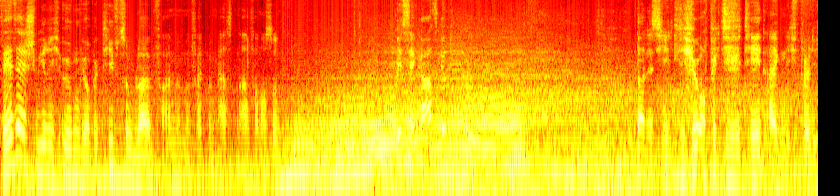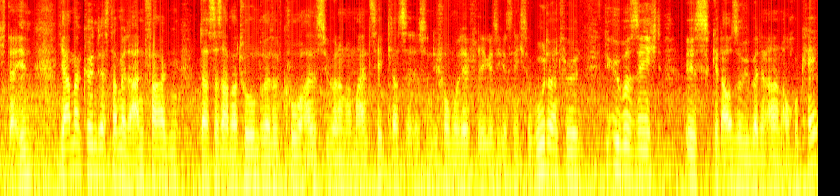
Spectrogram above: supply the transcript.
sehr, sehr schwierig, irgendwie objektiv zu bleiben. Vor allem, wenn man vielleicht beim ersten Anfang noch so ein bisschen Gas gibt dann ist jegliche Objektivität eigentlich völlig dahin. Ja, man könnte jetzt damit anfangen, dass das Armaturenbrett und Co. alles über einer normalen C-Klasse ist und die Vormodellpflege sich jetzt nicht so gut anfühlen. Die Übersicht ist genauso wie bei den anderen auch okay.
